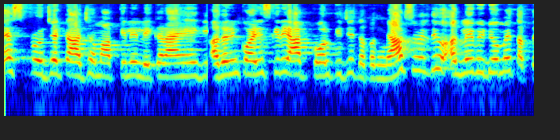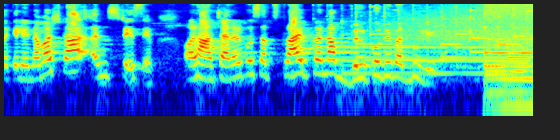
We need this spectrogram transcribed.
बेस्ट प्रोजेक्ट आज हम आपके लिए लेकर आए हैं। अदर इंक्वायरीज के लिए आप कॉल कीजिए तब तक मैं आपसे मिलती हूँ अगले वीडियो में, तब तक के लिए नमस्कार एंड स्टे सेफ़ और हाँ चैनल को सब्सक्राइब करना बिल्कुल भी मत भूलिएगा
